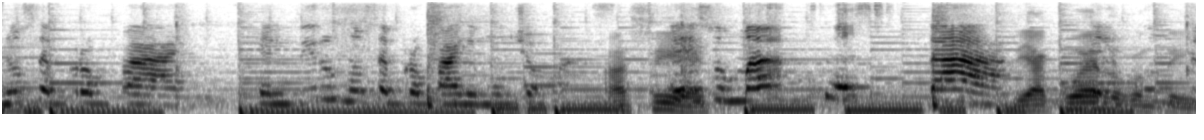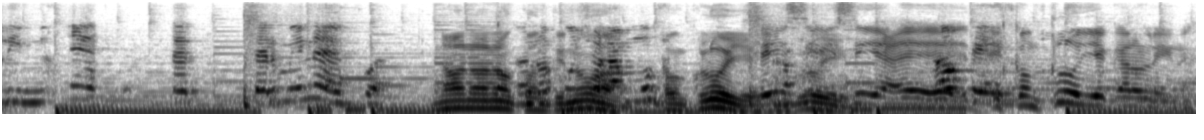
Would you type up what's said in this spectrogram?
no se propague, que el virus no se propague mucho más. Así en es. sus manos está de acuerdo el contigo. cumplimiento. Terminé, fue. No, no, no, continúa, concluye. Sí, concluye. sí, sí, eh, Okay. eh, concluye Carolina.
